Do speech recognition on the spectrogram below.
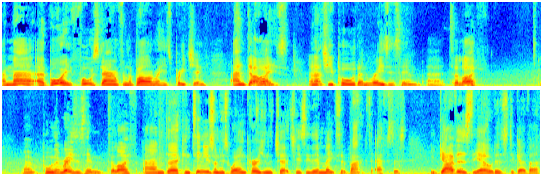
a man, a boy, falls down from the barn where he's preaching and dies. And actually, Paul then raises him uh, to life. Uh, Paul then raises him to life and uh, continues on his way, encouraging the churches. He then makes it back to Ephesus. He gathers the elders together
